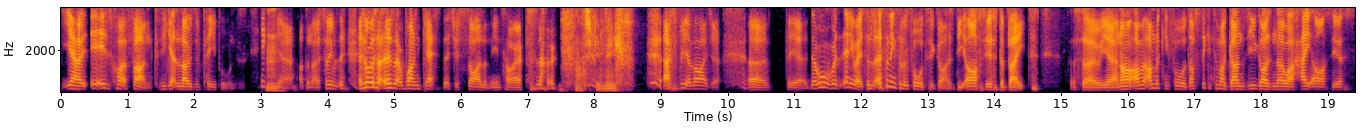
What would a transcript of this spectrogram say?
yeah, it is quite fun because you get loads of people. Hmm. Yeah, I don't know. So there's always that, there's that one guest that's just silent the entire episode. that should be me. that should be Elijah. Uh, but yeah, all, anyway, so that's something to look forward to, guys. The Arceus debate. So yeah, and I, am I'm, I'm looking forward. I'm sticking to my guns. You guys know I hate Arceus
